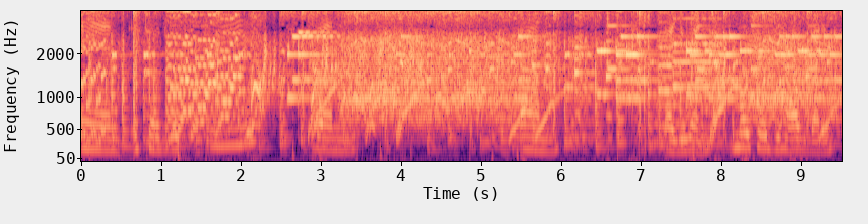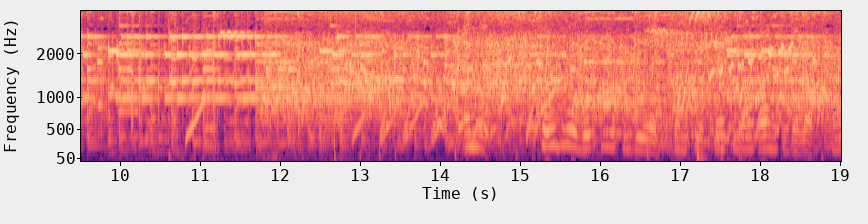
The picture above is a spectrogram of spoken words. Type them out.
And if Toads vote for you, then, um, yeah, you win. The more Toads you have, the better. And the Toads will wait for you if you do like some cool trick and like, oh, I need to get that time.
